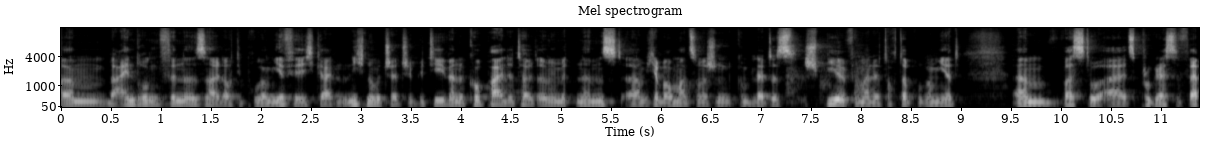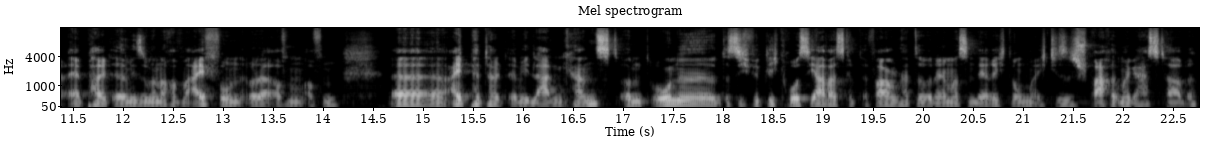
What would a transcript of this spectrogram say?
ähm, beeindruckend finde, sind halt auch die Programmierfähigkeiten. Nicht nur mit ChatGPT, wenn du Copilot halt irgendwie mitnimmst. Ähm, ich habe auch mal zum Beispiel ein komplettes Spiel für meine Tochter programmiert, ähm, was du als Progressive Web App halt irgendwie sogar noch auf dem iPhone oder auf dem, auf dem äh, iPad halt irgendwie laden kannst und ohne, dass ich wirklich groß JavaScript-Erfahrung hatte oder irgendwas in der Richtung, weil ich diese Sprache immer gehasst habe, habe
